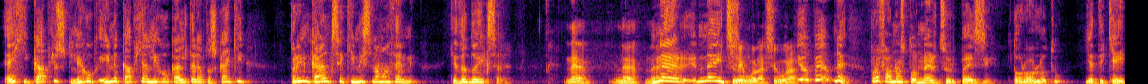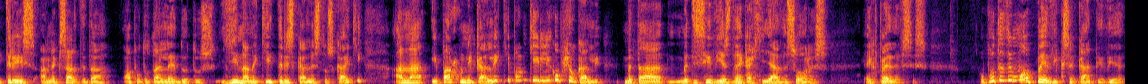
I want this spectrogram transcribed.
Έχει κάποιος λίγο, είναι κάποια λίγο καλύτερη από το σκάκι πριν καν ξεκινήσει να μαθαίνει. Και δεν το ήξερε. Ναι, ναι, ναι. Ναι, nature. Σίγουρα, σίγουρα. Η οποία, ναι, προφανώς το nurture παίζει το ρόλο του, γιατί και οι τρεις, ανεξάρτητα από το ταλέντο τους, γίνανε και οι τρεις καλές στο σκάκι, αλλά υπάρχουν οι καλοί και υπάρχουν και οι λίγο πιο καλοί, με, τα, με τις ίδιες 10.000 ώρες εκπαίδευσης. Οπότε δεν μου απέδειξε κάτι. δια-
